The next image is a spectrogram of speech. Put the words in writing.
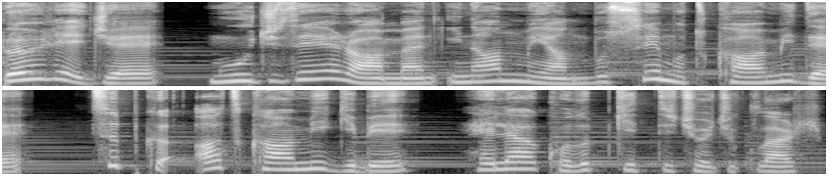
Böylece mucizeye rağmen inanmayan bu Semut kavmi de tıpkı at kavmi gibi helak olup gitti çocuklar.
